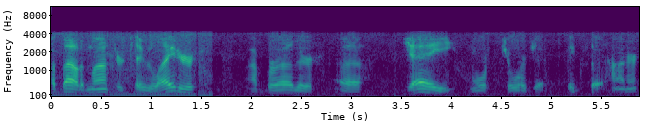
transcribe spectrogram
about a month or two later, my brother uh Jay, North Georgia Bigfoot hunter,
